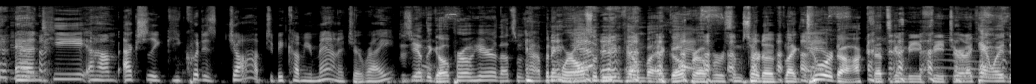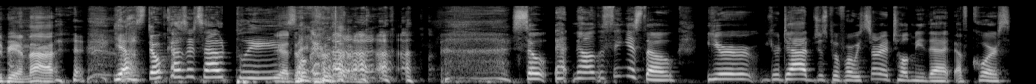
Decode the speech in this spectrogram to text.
And he um, actually he quit his job to become your manager, right? Does he have the GoPro here? That's what's happening. We're also being filmed by a GoPro for some sort of like tour doc that's going to be featured. I can't wait to be in that. Yes, don't cuss us out, please. Yeah, don't. So uh, now the thing is though, your your dad just before we started told me that of course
